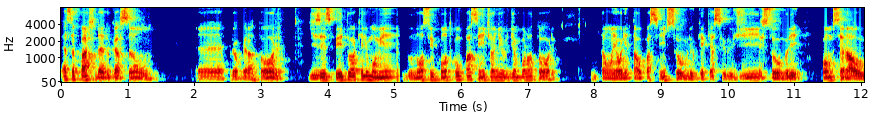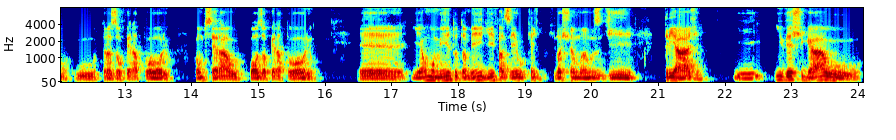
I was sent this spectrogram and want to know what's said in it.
essa parte da educação é, pré-operatória diz respeito àquele momento do nosso encontro com o paciente ao nível de ambulatório. Então, é orientar o paciente sobre o que é a cirurgia, sobre como será o, o transoperatório, como será o pós-operatório. É, e é um momento também de fazer o que nós chamamos de triagem e investigar o,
